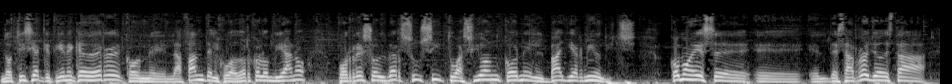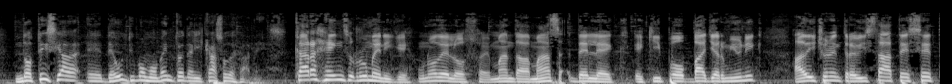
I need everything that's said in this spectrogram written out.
Noticia que tiene que ver con el afán del jugador colombiano por resolver su situación con el Bayern Múnich. ¿Cómo es eh, eh, el desarrollo de esta noticia eh, de último momento en el caso de James? Karl-Heinz Rummenigge, uno de los eh, mandamás del equipo Bayern Múnich, ha dicho en entrevista a TZ, eh,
